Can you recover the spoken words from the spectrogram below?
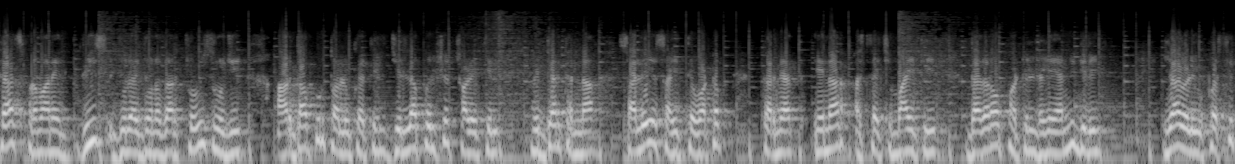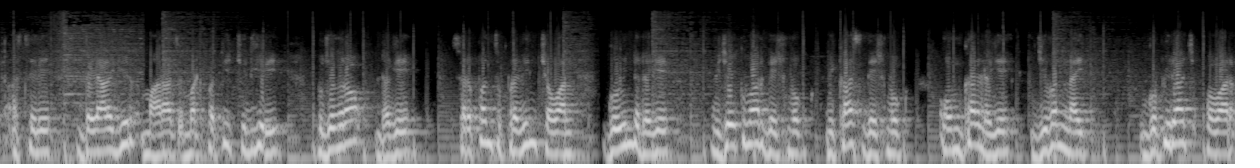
त्याचप्रमाणे वीस जुलै दोन हजार चोवीस रोजी अर्धापूर तालुक्यातील जिल्हा परिषद शाळेतील विद्यार्थ्यांना शालेय साहित्य वाटप करण्यात येणार असल्याची माहिती दादाराव पाटील ढगे यांनी दिली. यावेळी उपस्थित असलेले दयाळगीर महाराज मठपती चिदगिरी भुजंगराव ढगे सरपंच प्रवीण चव्हाण गोविंद ढगे विजयकुमार देशमुख विकास देशमुख ओमकार ढगे जीवन नाईक गोपीराज पवार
